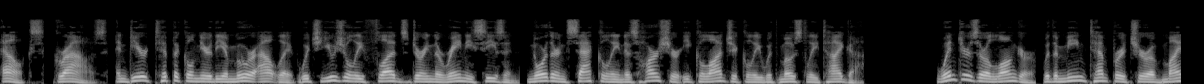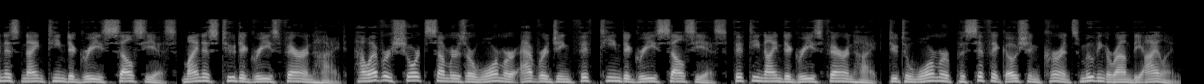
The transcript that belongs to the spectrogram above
elks, grouse, and deer typical near the Amur outlet which usually floods during the rainy season. Northern Sakhalin is harsher ecologically with mostly taiga. Winters are longer, with a mean temperature of -19 degrees Celsius (-2 degrees Fahrenheit). However, short summers are warmer, averaging 15 degrees Celsius (59 degrees Fahrenheit) due to warmer Pacific Ocean currents moving around the island.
